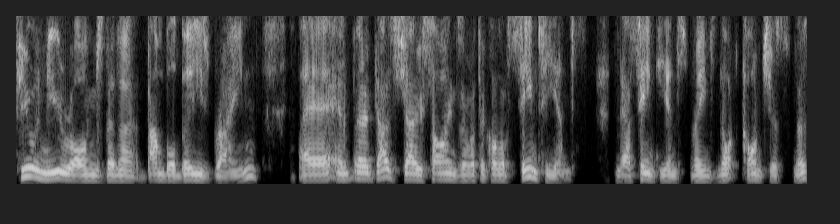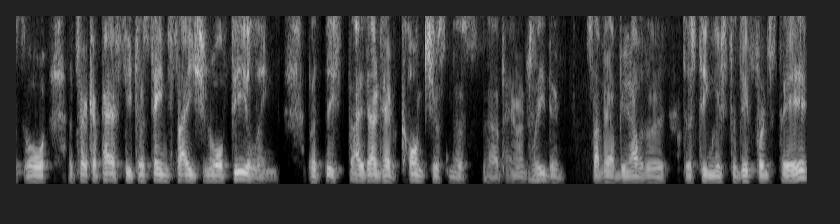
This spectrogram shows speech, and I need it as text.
fewer neurons than a bumblebee's brain, uh, and but it does show signs of what they call of sentience. Now, sentience means not consciousness, or it's a capacity for sensation or feeling. But this, they don't have consciousness. Apparently, they've somehow been able to distinguish the difference there.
